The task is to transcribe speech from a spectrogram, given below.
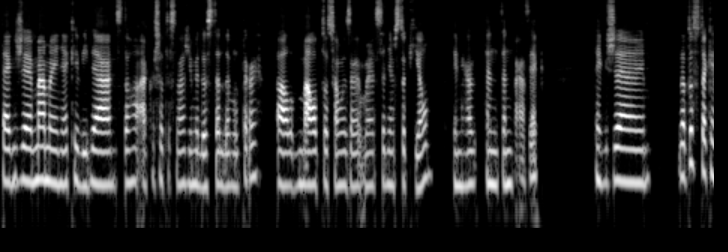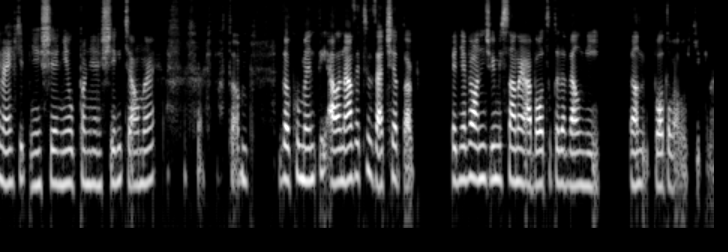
Takže máme nejaké videá z toho, ako sa to snažíme dostať dovnútra. Ale malo to samozrejme 700 kg, ten, ten, ten práziak. Takže no to sú také najvtipnejšie, neúplne šíriteľné potom dokumenty, ale naozaj ten začiatok keď nebolo nič vymyslené a bolo to teda veľmi, veľmi, bolo to veľmi vtipné.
